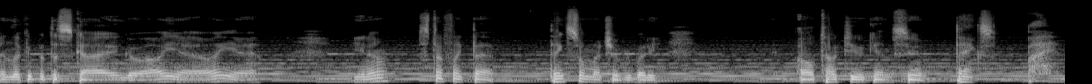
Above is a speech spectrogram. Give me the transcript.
And look up at the sky and go, oh yeah, oh yeah. You know, stuff like that. Thanks so much, everybody. I'll talk to you again soon. Thanks. Bye.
